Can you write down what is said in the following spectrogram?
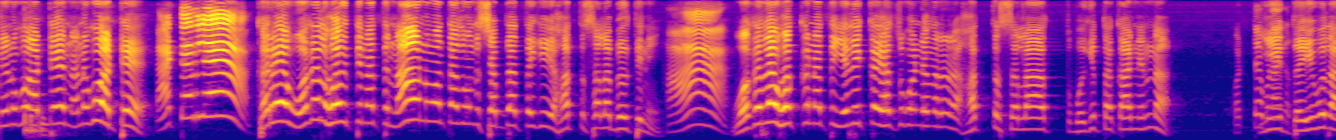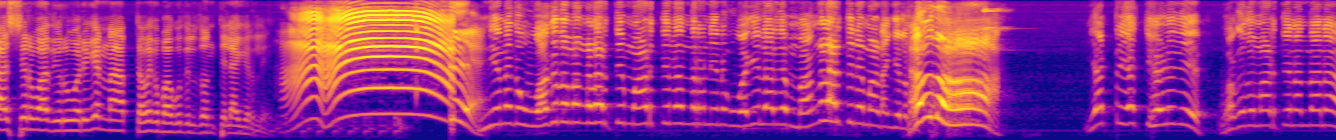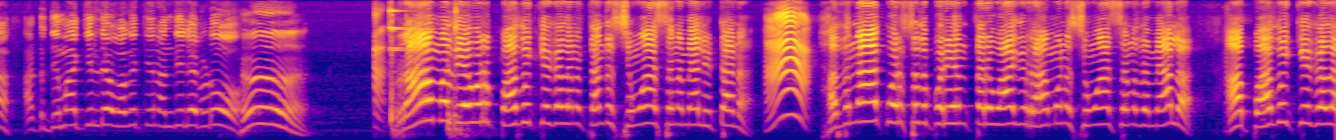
ನಿನಗೂ ಅಟ್ಟೆ ನನಗೂ ಅಟ್ಟೆ. ಅಟ್ಟರ್ಲೆ? ಖರೆ ಒಗದ್ ಹೋಗ್ತೀನಂತ ನಾನು ಅಂತ ಒಂದು ಶಬ್ದ ತೆಗಿ ಹತ್ತು ಸಲ ಬೀಳ್ತೀನಿ. ಹಾ. ಒಗದ ಹೊಕ್ಕನಂತ ಎದಿಕ್ಕ ಹಚ್ಕೊಂಡೆ ಅಂದ್ರ ಹತ್ತು ಸಲ ಒಗಿತಕ ನಿನ್ನ. ಈ ದೈವದ ಆಶೀರ್ವಾದ ಇರುವವರೆಗೆ ನಾ ತೆಳಗಬಾಗುದಿಲ್ಲ ಅಂತ ತಲೆಯಾಗಿರ್ಲಿ ಹಾ ನಿನಗ ಒಗದ ಮಂಗಳಾರತಿ ಮಾಡ್ತೀನಂದ್ರ ನಿನಗ ಒಗಿಲಾರ್ದೆ ಮಂಗಳಾರತಿನೇ ಮಾಡಂಗಿಲ್ಲ ಹೌದಾ? ಎಟ್ಟು ಎತ್ತು ಹೇಳಿದಿ? ಒಗದು ಮಾಡ್ತೀನಿ ಅಂದಾನ ಅಟ್ಟು ದಿಮಾಕಿಲ್ದೆ ಒಗತೀನಿ ಅಂದಿಲ್ಲೇ ಬಿಡು. ರಾಮದೇವರ ಪಾದುಕೆಗಳನ್ನು ತಂದು ಸಿಂಹಾಸನ ಮೇಲೆ ಇಟ್ಟಾನ. ಹದಿನಾಲ್ಕು ವರ್ಷದ ಪರ್ಯಂತರವಾಗಿ ರಾಮನ ಸಿಂಹಾಸನದ ಮ್ಯಾಲ ಆ ಪಾದುಕೆಗಳ.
